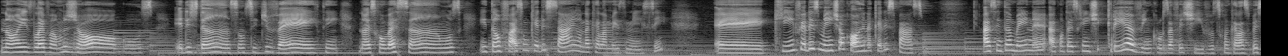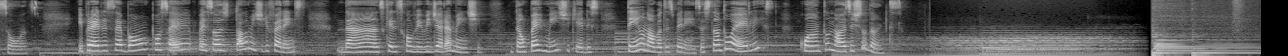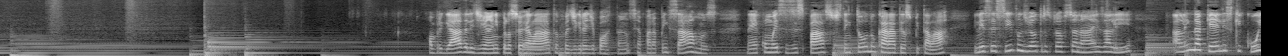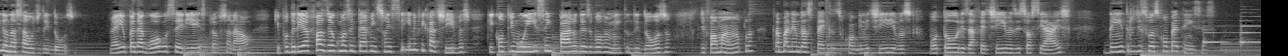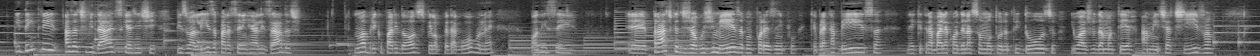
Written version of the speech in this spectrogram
Nós levamos jogos, eles dançam, se divertem, nós conversamos, então faz com que eles saiam daquela mesmice é, que infelizmente ocorre naquele espaço. Assim também, né, acontece que a gente cria vínculos afetivos com aquelas pessoas. E para eles é bom por ser pessoas totalmente diferentes das que eles convivem diariamente. Então permite que eles tenham novas experiências, tanto eles quanto nós estudantes. Obrigada, Lidiane, pelo seu relato. Foi de grande importância para pensarmos né, como esses espaços têm todo um caráter hospitalar e necessitam de outros profissionais ali, além daqueles que cuidam da saúde do idoso. Né? E o pedagogo seria esse profissional que poderia fazer algumas intervenções significativas que contribuíssem para o desenvolvimento do idoso de forma ampla, trabalhando aspectos cognitivos, motores, afetivos e sociais dentro de suas competências. E dentre as atividades que a gente visualiza para serem realizadas no abrigo para idosos pelo pedagogo, né, podem ser é, práticas de jogos de mesa, como por exemplo quebra-cabeça, né, que trabalha a coordenação motora do idoso e o ajuda a manter a mente ativa,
